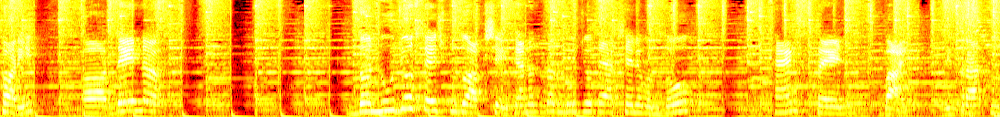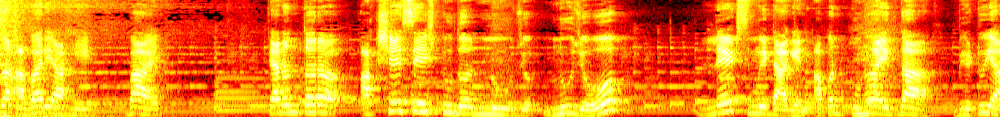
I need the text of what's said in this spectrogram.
Sorry then the Nujo says to the Akshay त्यानंतर नुजो त्या अक्षयला म्हणतो थँक्स फ्रेंड बाय मित्रा तुझा आभारी आहे. बाय त्यानंतर Akshay says to the Nujo Nujo let's meet again आपण पुन्हा एकदा भेटूया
